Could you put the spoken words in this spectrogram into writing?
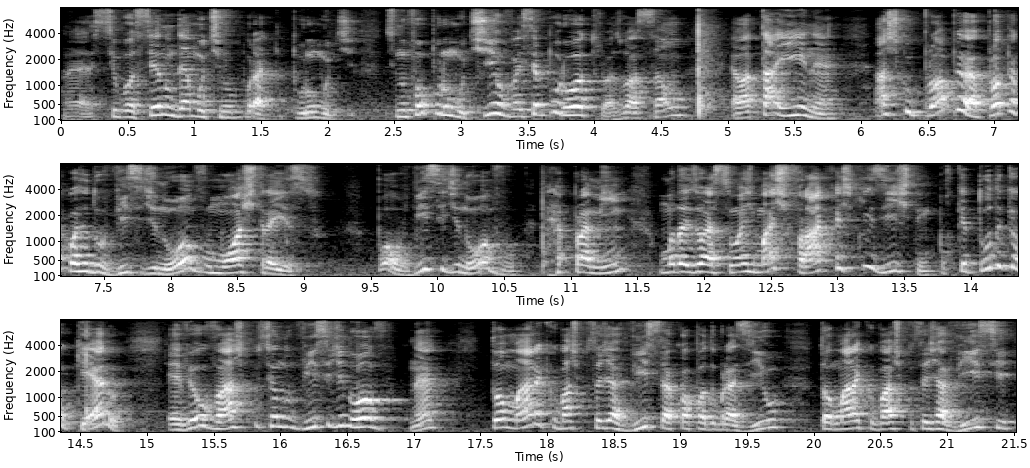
Né? Se você não der motivo por, aqui, por um motivo, se não for por um motivo, vai ser por outro. A zoação, ela tá aí, né? Acho que o próprio, a própria coisa do vice de novo mostra isso. Pô, o vice de novo é para mim uma das orações mais fracas que existem, porque tudo que eu quero é ver o Vasco sendo vice de novo, né? Tomara que o Vasco seja vice da Copa do Brasil, tomara que o Vasco seja vice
